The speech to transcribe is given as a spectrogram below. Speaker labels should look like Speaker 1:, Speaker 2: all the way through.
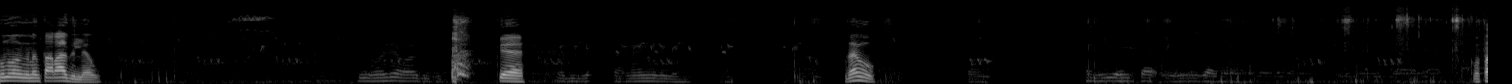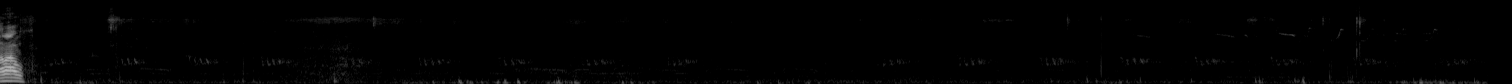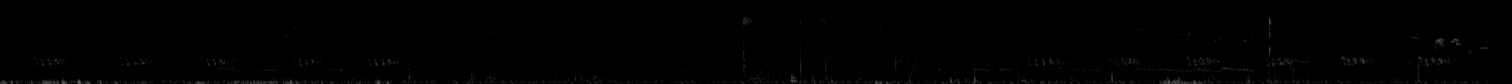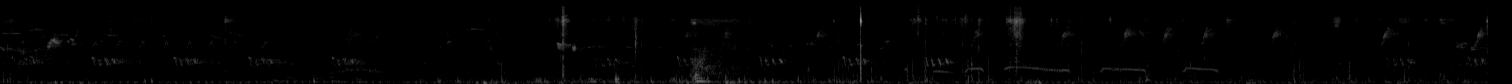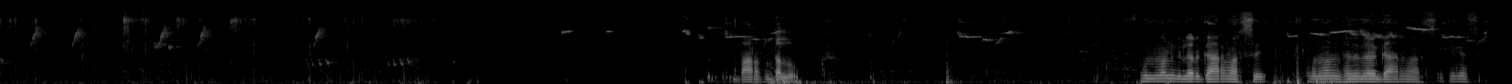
Speaker 1: শুনো তারা দিলেও কে? দেখো তারাও। বারোটা লোক। হনুমানগুলার গার মারছে হনুমানগুলার গার মারছে, ঠিক আছে?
